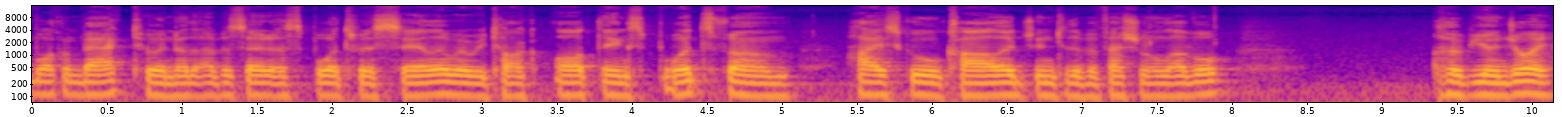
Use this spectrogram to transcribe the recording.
Welcome back to another episode of Sports with Saylor, where we talk all things sports from high school, college, into the professional level. Hope you enjoy.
